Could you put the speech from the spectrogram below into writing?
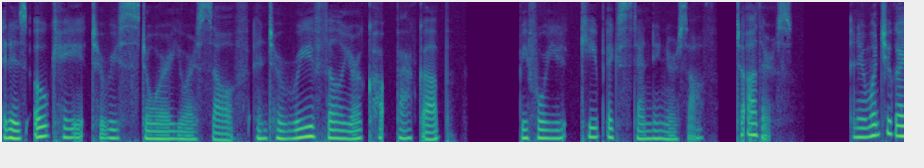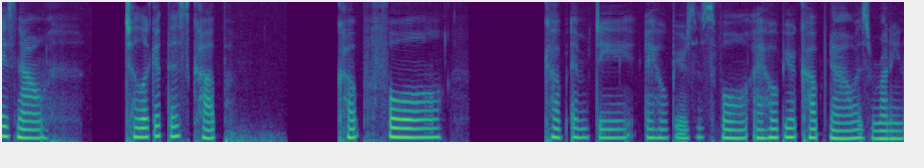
It is okay to restore yourself and to refill your cup back up before you keep extending yourself to others. And I want you guys now to look at this cup, cup full cup empty. I hope yours is full. I hope your cup now is running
